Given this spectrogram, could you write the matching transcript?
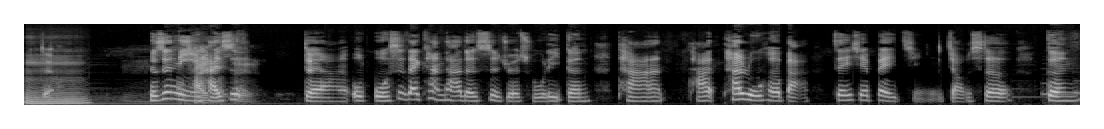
嗯，对啊。可是你还是，对啊，我我是在看他的视觉处理，跟他他他如何把这一些背景角色跟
